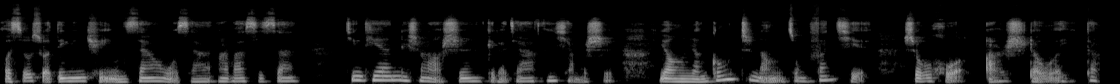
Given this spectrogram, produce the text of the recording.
或搜索钉钉群三幺五三二八四三。今天丽莎老师给大家分享的是用人工智能种番茄，收获儿时的味道。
